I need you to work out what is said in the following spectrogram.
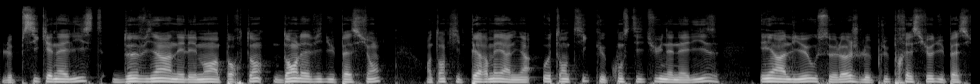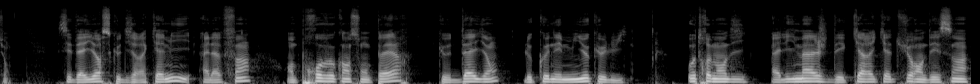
Le psychanalyste devient un élément important dans la vie du patient en tant qu'il permet un lien authentique que constitue une analyse et un lieu où se loge le plus précieux du patient. C'est d'ailleurs ce que dira Camille à la fin en provoquant son père que Dayan le connaît mieux que lui. Autrement dit, à l'image des caricatures en dessin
